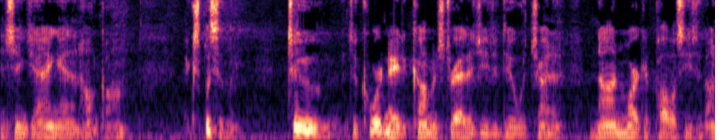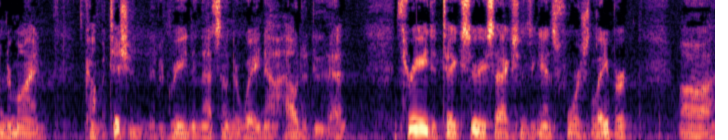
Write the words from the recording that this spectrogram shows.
in Xinjiang and in Hong Kong explicitly. Two, to coordinate a common strategy to deal with China non market policies that undermine competition. They've agreed, and that's underway now, how to do that. Three, to take serious actions against forced labor uh,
